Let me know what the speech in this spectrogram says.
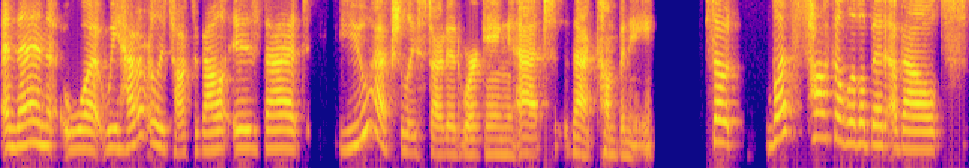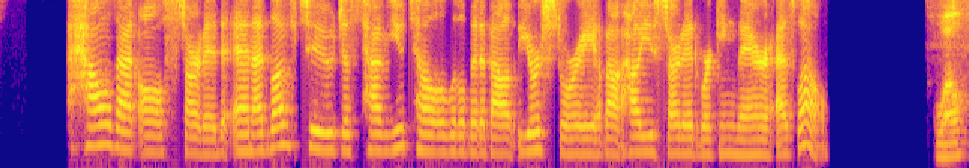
And then what we haven't really talked about is that you actually started working at that company. So let's talk a little bit about how that all started. And I'd love to just have you tell a little bit about your story about how you started working there as well. Well,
